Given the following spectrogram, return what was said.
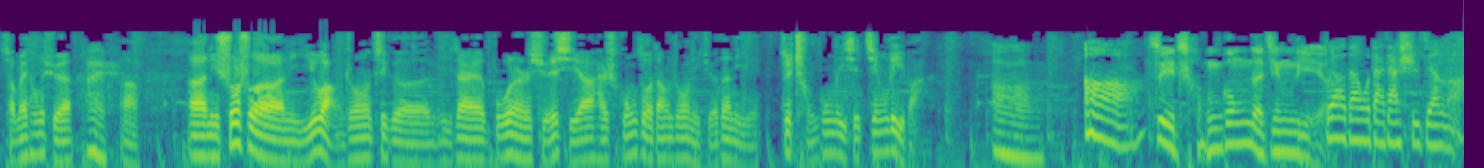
小梅同学哎，啊，呃，你说说你以往中这个你在不论是学习啊还是工作当中，你觉得你最成功的一些经历吧？啊，啊，最成功的经历不要耽误大家时间了。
